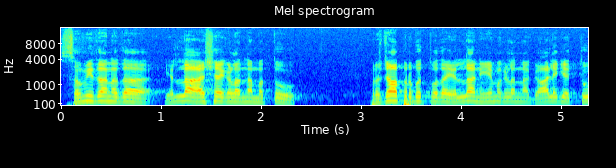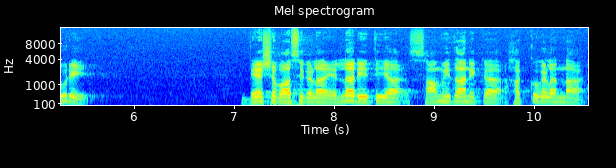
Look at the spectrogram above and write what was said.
ಸಂವಿಧಾನದ ಎಲ್ಲ ಆಶಯಗಳನ್ನು ಮತ್ತು ಪ್ರಜಾಪ್ರಭುತ್ವದ ಎಲ್ಲ ನಿಯಮಗಳನ್ನು ಗಾಳಿಗೆ ತೂರಿ ದೇಶವಾಸಿಗಳ ಎಲ್ಲ ರೀತಿಯ ಸಾಂವಿಧಾನಿಕ ಹಕ್ಕುಗಳನ್ನು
